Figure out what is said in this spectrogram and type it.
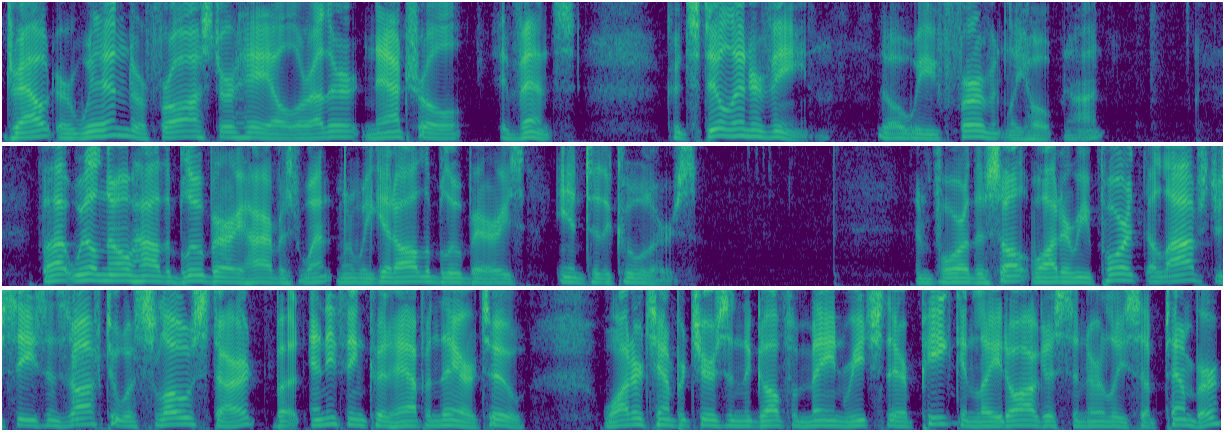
drought or wind or frost or hail or other natural events could still intervene, though we fervently hope not. But we'll know how the blueberry harvest went when we get all the blueberries into the coolers. And for the saltwater report, the lobster season is off to a slow start, but anything could happen there too. Water temperatures in the Gulf of Maine reach their peak in late August and early September,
